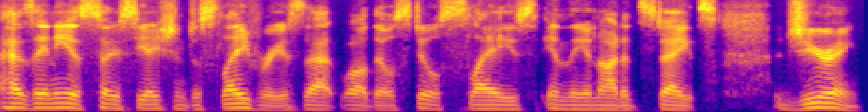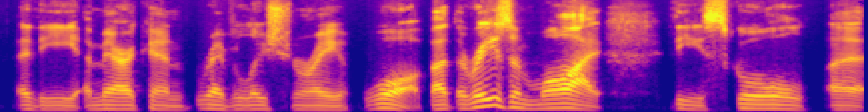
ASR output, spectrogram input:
has any association to slavery is that well there were still slaves in the United States during the American Revolutionary War. But the reason why the school uh,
